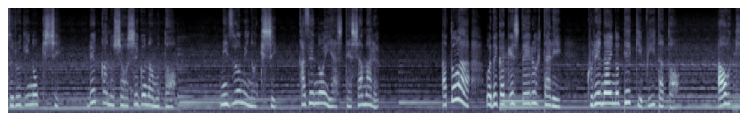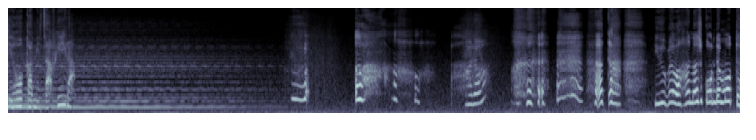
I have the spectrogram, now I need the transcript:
剣の騎士烈火の将シグナムと湖の騎士風の癒し手シャマル。あとはお出かけしている二人紅の鉄器ビータと青き狼ザフィーラ。あら？あかん。昨べは話し込んでもって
